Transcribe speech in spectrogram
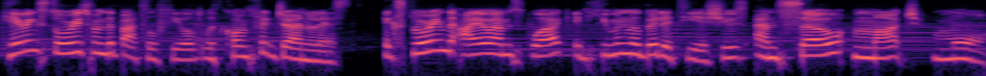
hearing stories from the battlefield with conflict journalists, exploring the IOM's work in human mobility issues, and so much more.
